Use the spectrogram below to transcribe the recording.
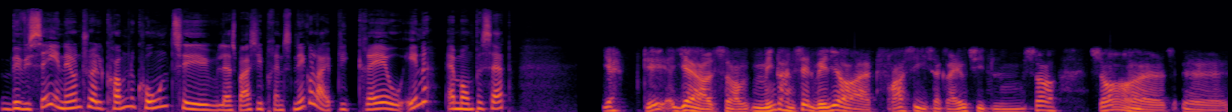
vil vi se en eventuel kommende kone til, lad os bare sige, prins Nikolaj blive greve inde af Montpessat? Ja, det, ja, altså, mindre han selv vælger at frasige sig grevetitlen, så, så, øh,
